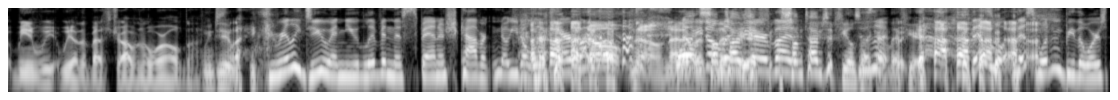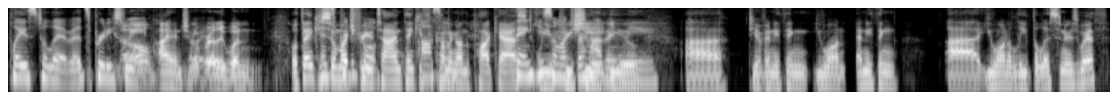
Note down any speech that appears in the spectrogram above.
I mean, we we have the best job in the world. We do. Like, You really do, and you live in this Spanish cavern. No, you don't live here. But no, no, not No, you don't live sometimes, here, it, but- sometimes it feels like I live here. this this wouldn't be the worst place to live. It's pretty sweet. No, I enjoy it it. really wouldn't. Well, thank you so much for your time. Thank you for coming on the podcast. Thank you we so much for appreciate having you. me. Uh, do you have anything you want anything uh, you want to leave the listeners with?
